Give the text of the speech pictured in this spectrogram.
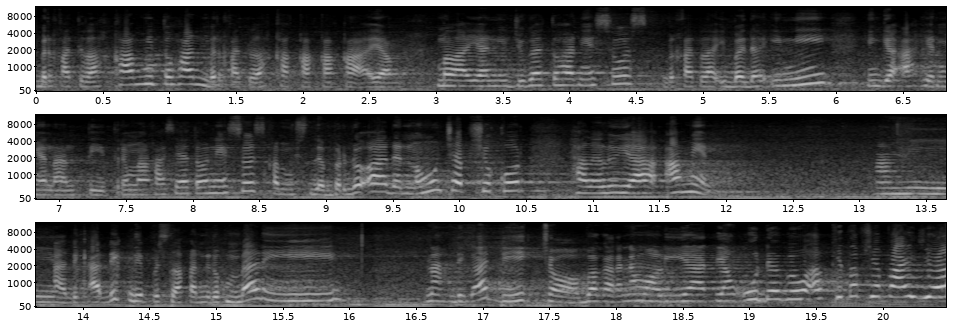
Berkatilah kami Tuhan, berkatilah kakak-kakak yang melayani juga Tuhan Yesus. Berkatilah ibadah ini hingga akhirnya nanti. Terima kasih ya Tuhan Yesus, kami sudah berdoa dan mengucap syukur. Haleluya, amin. Amin. Adik-adik dipersilakan duduk kembali. Nah, adik-adik, coba karena mau lihat yang udah bawa Alkitab siapa aja?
